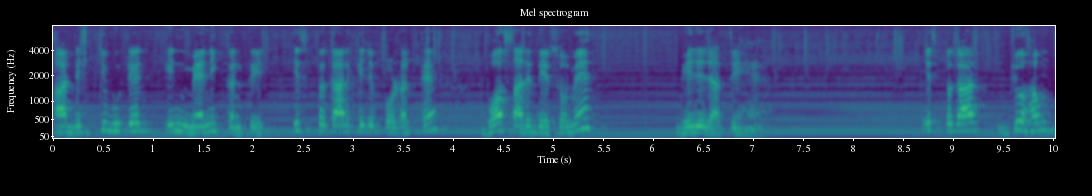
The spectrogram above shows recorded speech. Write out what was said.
are distributed in many countries इस प्रकार के जो प्रोडक्ट हैं, बहुत सारे देशों में भेजे जाते हैं। इस प्रकार जो हम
